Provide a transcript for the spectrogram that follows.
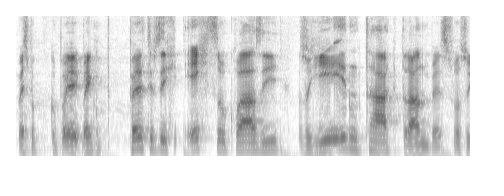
Weil bei Competitive sich echt so quasi, also jeden Tag dran bist, also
